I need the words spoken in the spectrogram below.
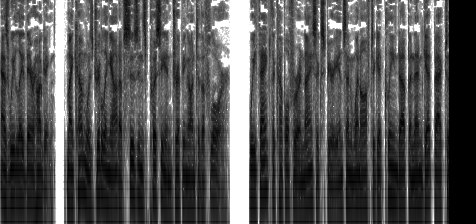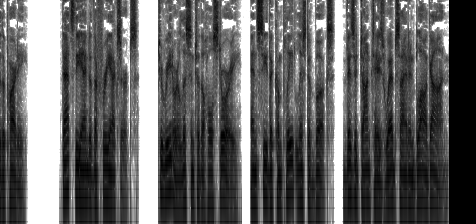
As we lay there hugging, my cum was dribbling out of Susan's pussy and dripping onto the floor. We thanked the couple for a nice experience and went off to get cleaned up and then get back to the party. That's the end of the free excerpts. To read or listen to the whole story, and see the complete list of books, visit Dante's website and blog on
